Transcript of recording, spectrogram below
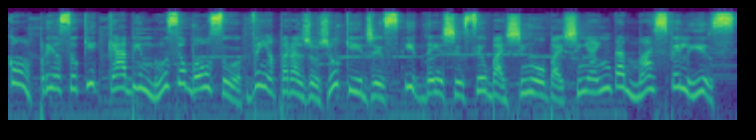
com preço que cabe no seu bolso. Venha para Juju Kids e deixe seu baixinho ou baixinha ainda mais feliz.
